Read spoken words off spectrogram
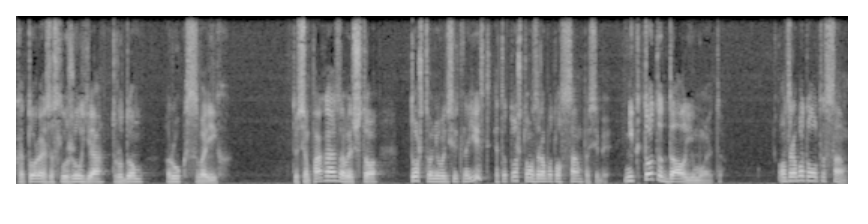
которое заслужил я трудом рук своих. То есть он показывает, что то, что у него действительно есть, это то, что он заработал сам по себе. Не кто-то дал ему это. Он заработал это сам.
